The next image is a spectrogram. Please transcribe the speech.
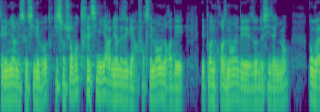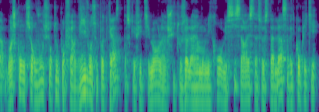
les miens, mais c'est aussi les vôtres, qui sont sûrement très similaires à bien des égards. Forcément, on aura des, des points de croisement et des zones de cisaillement. Donc voilà, moi je compte sur vous surtout pour faire vivre ce podcast, parce qu'effectivement là je suis tout seul derrière mon micro, mais si ça reste à ce stade-là, ça va être compliqué.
